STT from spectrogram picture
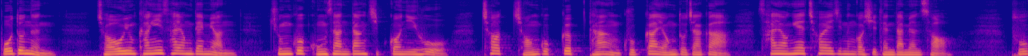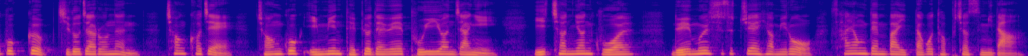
보도는 저우융캉이 사용되면 중국 공산당 집권 이후 첫 전국급 당 국가 영도자가 사형에 처해지는 것이 된다면서 부국급 지도자로는 청커제 전국인민대표대회 부위원장이 2000년 9월 뇌물수수죄 혐의로 사형된 바 있다고 덧붙였습니다.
